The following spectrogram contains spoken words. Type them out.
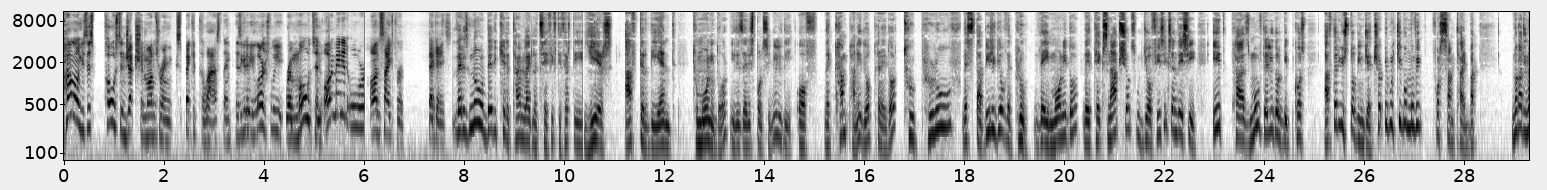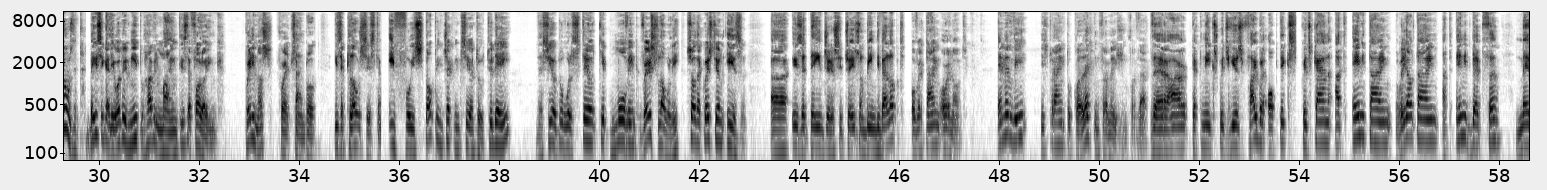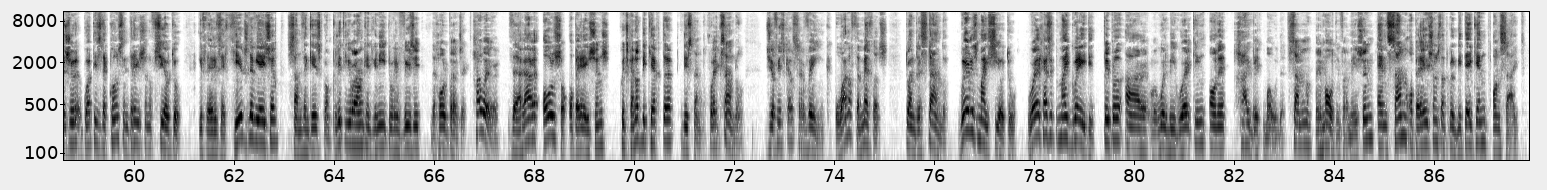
How long is this post-injection monitoring expected to last? And is it going to be largely remote and automated or on-site for decades? There is no dedicated time like, let's say, 50, 30 years after the end to monitor. It is a responsibility of the company, the operator, to prove the stability of the plume. They monitor, they take snapshots with geophysics and they see it has moved a little bit because after you stop injection, it will keep on moving for some time, but nobody knows that. Basically, what we need to have in mind is the following. Prinos, for example, is a closed system. If we stop injecting CO2 today, the CO2 will still keep moving very slowly. So the question is, uh, is a dangerous situation being developed over time or not? MMV is trying to collect information for that. There are techniques which use fiber optics, which can at any time, real time, at any depth, measure what is the concentration of CO2. If there is a huge deviation, something is completely wrong and you need to revisit the whole project. However, there are also operations which cannot be kept uh, distant. For example, geophysical surveying. One of the methods to understand where is my CO2, where has it migrated? People are, will be working on a hybrid mode. Some remote information and some operations that will be taken on site.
